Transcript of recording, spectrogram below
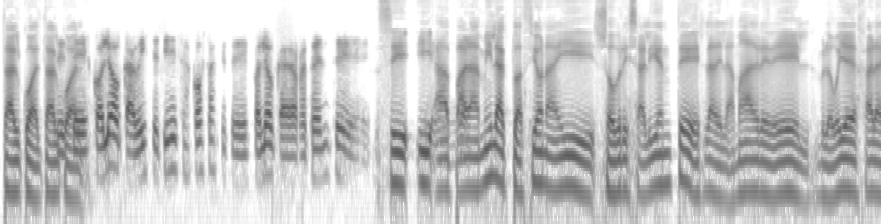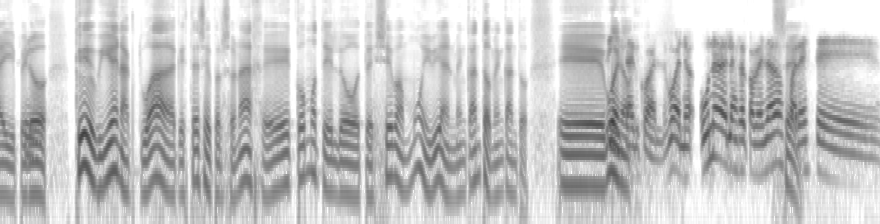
Tal cual, tal cual. Te descoloca, ¿viste? Tiene esas cosas que te descoloca de repente. Sí, y ah, para mí la actuación ahí sobresaliente es la de la madre de él. Me lo voy a dejar ahí, pero qué bien actuada que está ese personaje, ¿eh? Cómo te lo te lleva muy bien. Me encantó, me encantó. Eh, bueno. tal cual. Bueno, una de las recomendados para este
